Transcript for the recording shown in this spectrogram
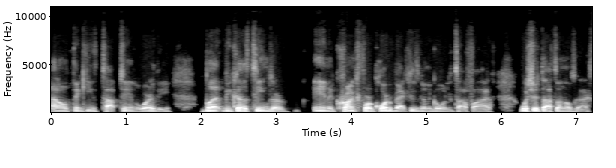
I don't think he's top 10 worthy, but because teams are in a crunch for a quarterback, he's going to go in the top five. What's your thoughts on those guys?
